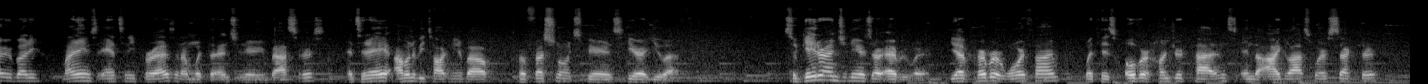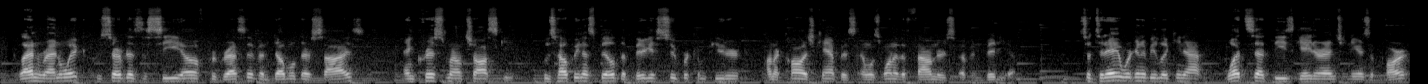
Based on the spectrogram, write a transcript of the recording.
everybody, my name is Anthony Perez and I'm with the Engineering Ambassadors and today I'm going to be talking about professional experience here at UF. So Gator engineers are everywhere. You have Herbert Wertheim with his over 100 patents in the eyeglassware sector, Glenn Renwick who served as the CEO of Progressive and doubled their size, and Chris Malachowsky who's helping us build the biggest supercomputer on a college campus and was one of the founders of NVIDIA. So today we're going to be looking at what set these Gator engineers apart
